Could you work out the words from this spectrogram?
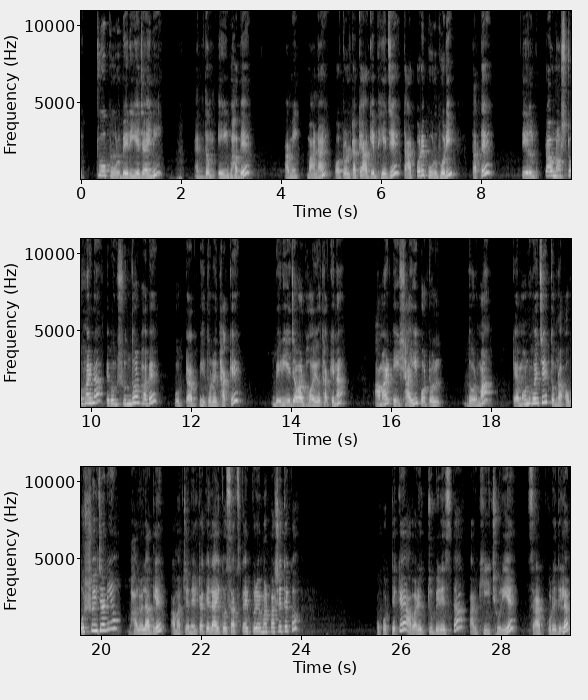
একটুও পুর বেরিয়ে যায়নি। একদম এইভাবে আমি বানাই, পটলটাকে আগে ভেজে তারপরে পুর ভরি, তাতে তেলটাও নষ্ট হয় না এবং সুন্দরভাবে পুরটা ভেতরে থাকে, বেরিয়ে যাওয়ার ভয়ও থাকে না। আমার এই শাহি পটল দোরমা কেমন হয়েছে তোমরা অবশ্যই জানিও। ভালো লাগলে আমার চ্যানেলটাকে লাইক ও সাবস্ক্রাইব করে আমার পাশে থেকো। ওপর থেকে আবার একটু বেরেস্তা আর ঘি ছড়িয়ে সার্ভ করে দিলাম।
